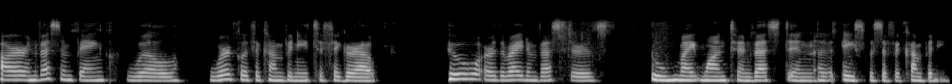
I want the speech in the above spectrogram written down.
Our investment bank will work with the company to figure out who are the right investors who might want to invest in a, a specific company.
